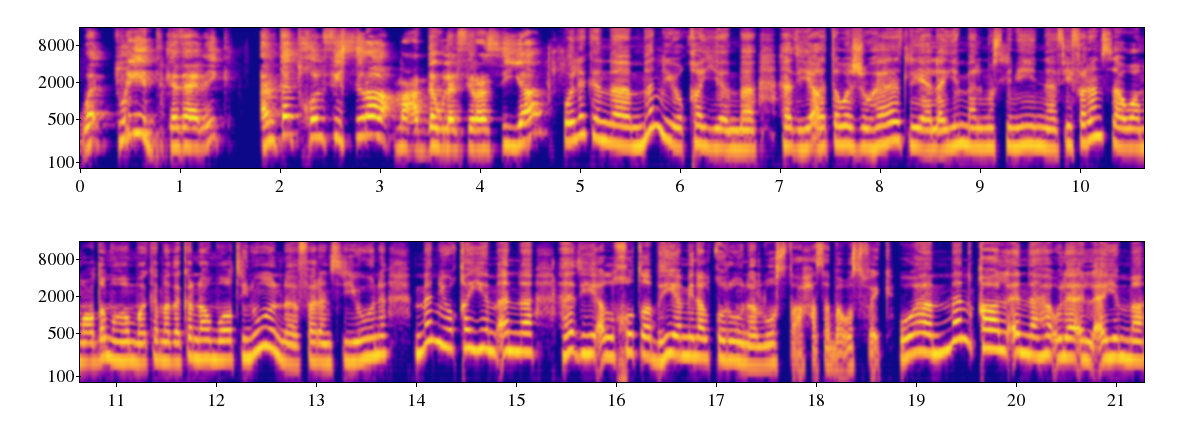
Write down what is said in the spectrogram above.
وتريد كذلك أن تدخل في صراع مع الدولة الفرنسية؟ ولكن من يقيم هذه التوجهات للأئمة المسلمين في فرنسا ومعظمهم كما ذكرنا مواطنون فرنسيون؟ من يقيم أن هذه الخطب هي من القرون الوسطى حسب وصفك؟ ومن قال أن هؤلاء الأئمة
